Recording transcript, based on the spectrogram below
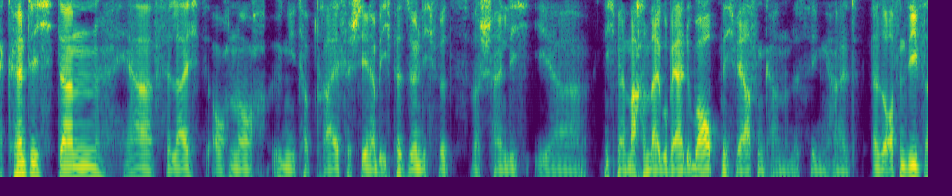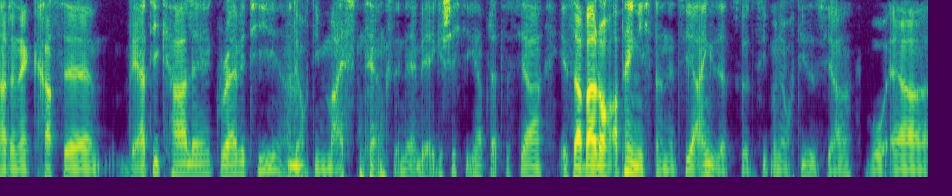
da könnte ich dann ja vielleicht auch noch irgendwie Top 3 verstehen, aber ich persönlich würde es wahrscheinlich eher nicht mehr machen, weil Gobert halt überhaupt nicht werfen kann und deswegen halt. Also offensiv hat er eine krasse vertikale Gravity, hat mhm. ja auch die meisten Dunks in der NBA-Geschichte gehabt letztes Jahr, ist aber doch abhängig dann jetzt, wie er eingesetzt wird. Das sieht man ja auch dieses Jahr, wo er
